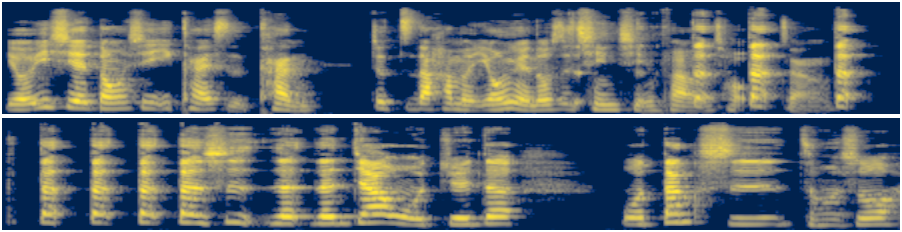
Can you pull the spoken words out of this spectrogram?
有一些东西一开始看就知道，他们永远都是亲情范畴。这样，但但但但但是人人家，我觉得我当时怎么说？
